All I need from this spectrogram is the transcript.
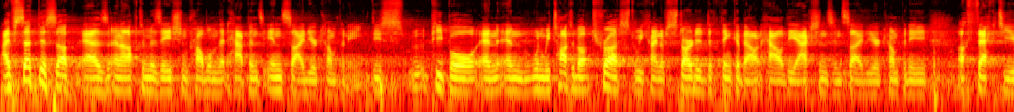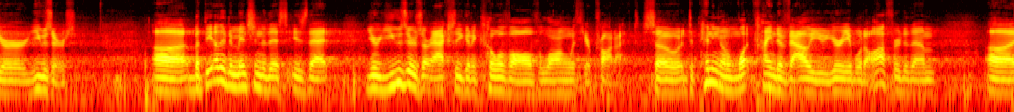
I've set this up as an optimization problem that happens inside your company. These people, and, and when we talked about trust, we kind of started to think about how the actions inside your company affect your users. Uh, but the other dimension to this is that your users are actually going to co-evolve along with your product. So depending on what kind of value you're able to offer to them, uh,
